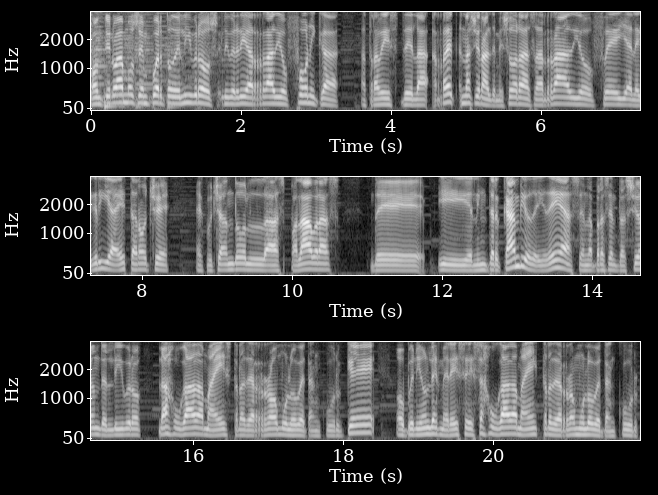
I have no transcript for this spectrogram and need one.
Continuamos en Puerto de Libros, Librería Radiofónica, a través de la Red Nacional de Emisoras Radio Fe y Alegría. Esta noche, escuchando las palabras de, y el intercambio de ideas en la presentación del libro La jugada maestra de Rómulo Betancourt. ¿Qué opinión les merece esa jugada maestra de Rómulo Betancourt?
